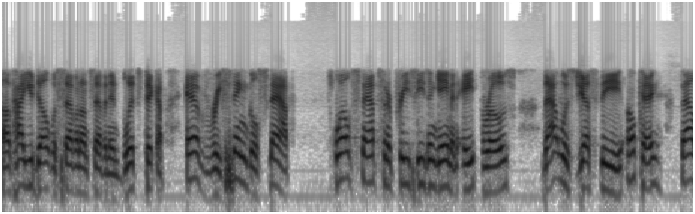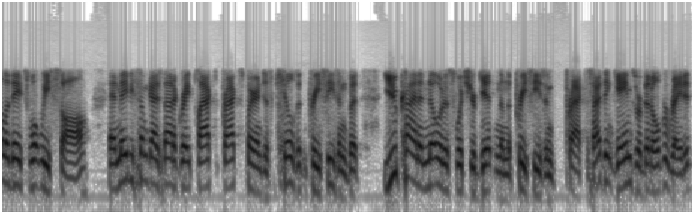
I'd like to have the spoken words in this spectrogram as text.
of how you dealt with seven on seven and blitz pickup every single snap. 12 snaps in a preseason game and eight throws. That was just the, okay, validates what we saw. And maybe some guy's not a great practice player and just kills it in preseason, but you kind of notice what you're getting in the preseason practice. I think games are a bit overrated.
